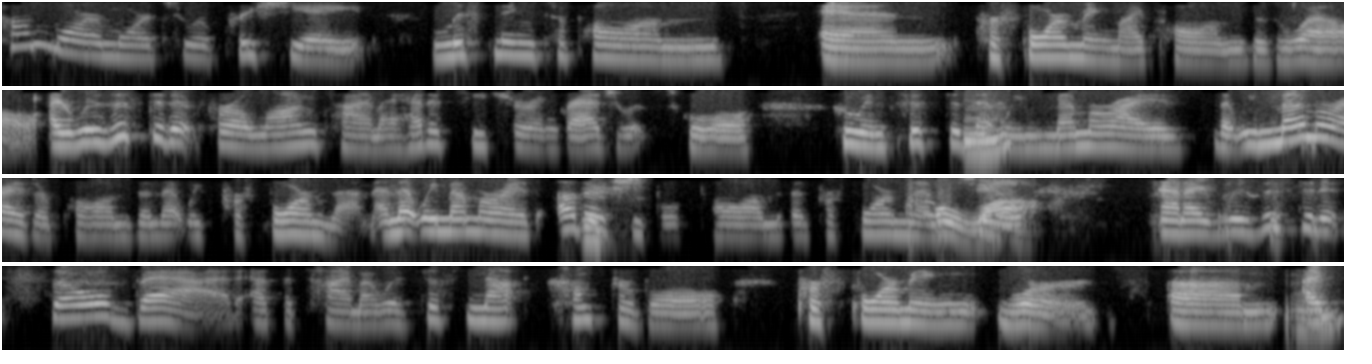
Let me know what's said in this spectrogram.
come more and more to appreciate listening to poems and performing my poems as well. I resisted it for a long time. I had a teacher in graduate school who insisted mm-hmm. that we memorize that we memorize our poems and that we perform them and that we memorize other yes. people's poems and perform them oh, too. Wow. And I resisted it so bad at the time. I was just not comfortable performing words. Um, mm-hmm. I've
